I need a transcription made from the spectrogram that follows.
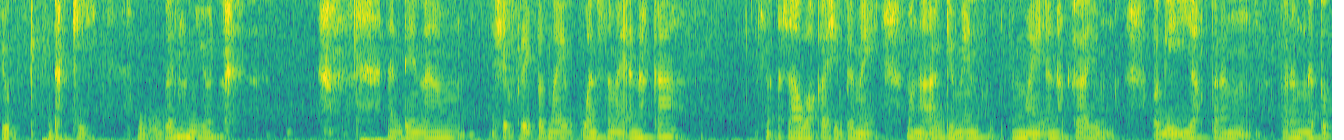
yung daki oo ganun yun. And then um, syempre pag may once na may anak ka yung asawa ka syempre may mga argument yung may anak ka yung pag-iiyak parang parang natut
